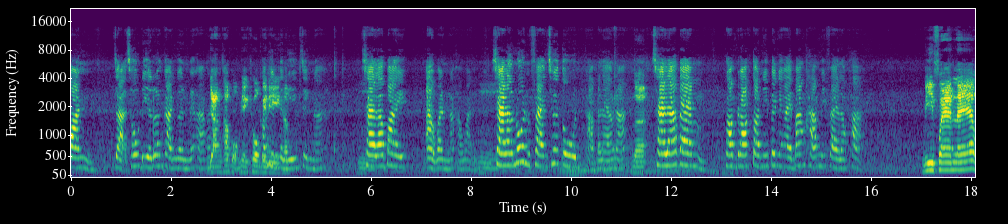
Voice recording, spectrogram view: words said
วัน จะโชคดีเรื่องการเงินไหมคะยังครับผมยังโชคเขาไม่เห็ดีนอย่าครับงนี้จริงๆนะอืมแชร์แล้วไปอ่าวันนะคะวันอืมแชร์แล้วนุ่นแฟนชื่อตูนถามไปแล้วนะนะแชร์แล้วแบมความรักตอนนี้เป็นยังไงบ้างคะมีแฟนแล้วค่ะ มีแฟนแล้ว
